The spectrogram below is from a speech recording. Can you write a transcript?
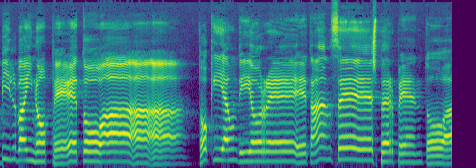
bilbaino petoa Tokia hundi horretan ze esperpentoa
